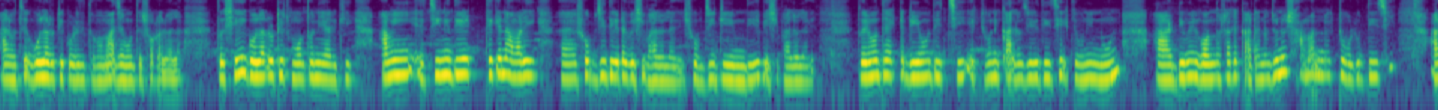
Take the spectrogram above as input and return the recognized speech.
আর হচ্ছে গোলা রুটি করে দিত মা মাঝে মধ্যে সকালবেলা। তো সেই গোলা রুটির মতনই আর কি। আমি চিনি দিয়ে থেকে না আমার এই সবজি দিয়ে এটা বেশি ভালো লাগে। সবজি, ডিম দিয়ে বেশি ভালো লাগে। তো এর মধ্যে একটা ডিমও দিচ্ছি, একটুখানি কালো জিরে দিয়েছি, একটুখানি নুন। আর ডিমের গন্ধটাকে কাটানোর জন্য সামান্য একটু হলুদ দিয়েছি। আর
